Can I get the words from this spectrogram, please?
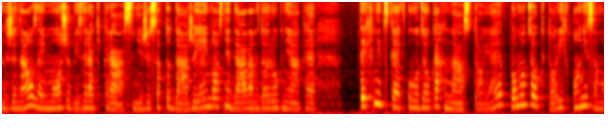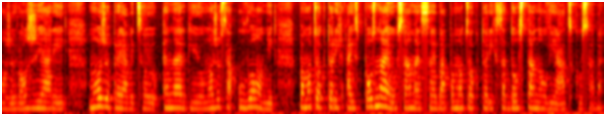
že naozaj môžu vyzerať krásne, že sa to dá, že ja im vlastne dávam do rúk nejaké technické v úvodzovkách nástroje, pomocou ktorých oni sa môžu rozžiariť, môžu prejaviť svoju energiu, môžu sa uvoľniť, pomocou ktorých aj spoznajú samé seba, pomocou ktorých sa dostanú viac ku sebe.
